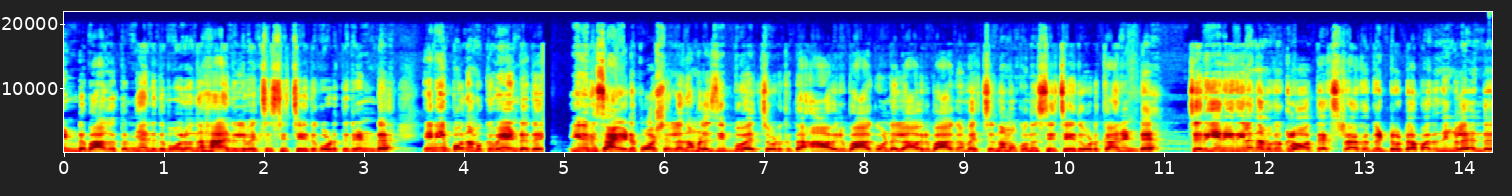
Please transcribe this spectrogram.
രണ്ട് ഭാഗത്തും ഞാൻ ഇതുപോലെ ഒന്ന് ഹാൻഡിൽ വെച്ച് സ്റ്റിച്ച് ചെയ്ത് കൊടുത്തിട്ടുണ്ട്. ഇനിയിപ്പോൾ നമുക്ക് വേണ്ടത് ഈ ഒരു സൈഡ് പോർഷനിൽ നമ്മൾ സിബ് വെച്ച് കൊടുക്കുന്ന ആ ഒരു ഭാഗം ഉണ്ടല്ലോ ആ ഒരു ഭാഗം വെച്ച് നമുക്കൊന്ന് സ്റ്റിച്ച് ചെയ്ത് കൊടുക്കാനുണ്ട്. ചെറിയ രീതിയിൽ നമുക്ക് ക്ലോത്ത് എക്സ്ട്രാ ഒക്കെ കിട്ടും കേട്ടോ. അപ്പോൾ അത് നിങ്ങൾ എന്താ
